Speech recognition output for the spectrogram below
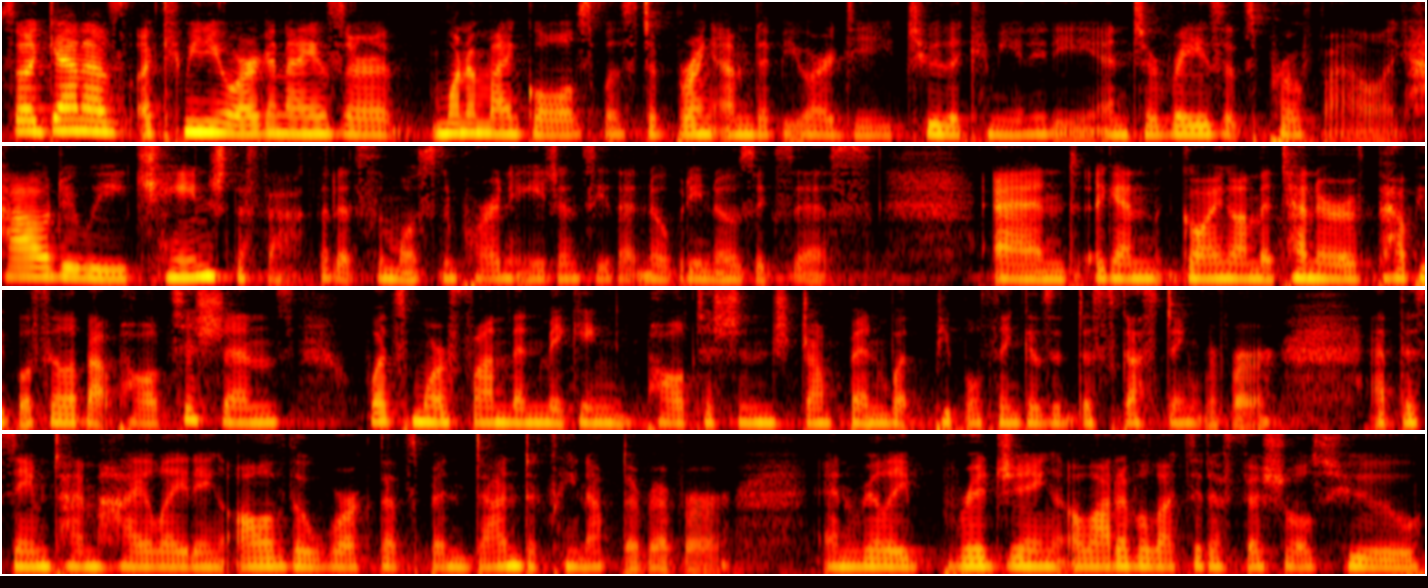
So, again, as a community organizer, one of my goals was to bring MWRD to the community and to raise its profile. Like, how do we change the fact that it's the most important agency that nobody knows exists? And again, going on the tenor of how people feel about politicians, what's more fun than making politicians jump in what people think is a disgusting river? At the same time, highlighting all of the work that's been done to clean up the river and really bridging a lot of elected officials who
